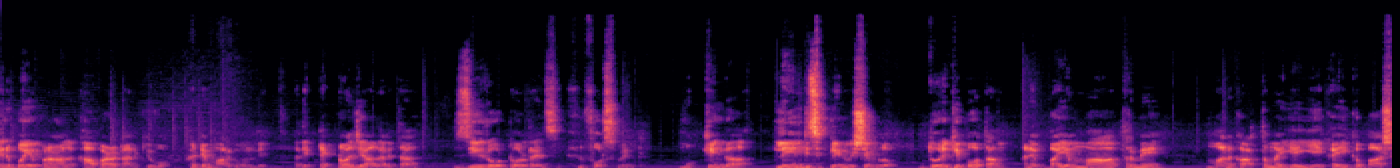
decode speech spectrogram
చనిపోయే ప్రాణాలను కాపాడటానికి ఒక్కటే మార్గం ఉంది. అది టెక్నాలజీ ఆధారిత జీరో టాలరెన్స్ ఎన్ఫోర్స్మెంట్. ముఖ్యంగా లేన్ డిసిప్లిన్ విషయంలో. దొరికిపోతాం అనే భయం మాత్రమే మనకు అర్థమయ్యే ఏకైక భాష.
